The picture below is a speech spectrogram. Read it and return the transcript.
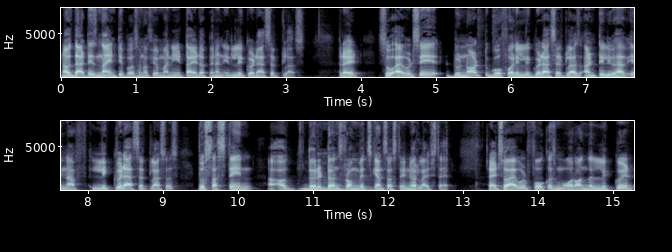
Now that is 90% of your money tied up in an illiquid asset class, right? So I would say do not go for illiquid asset class until you have enough liquid asset classes to sustain uh, uh, the returns from which can sustain your lifestyle. Right. So I would focus more on the liquid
